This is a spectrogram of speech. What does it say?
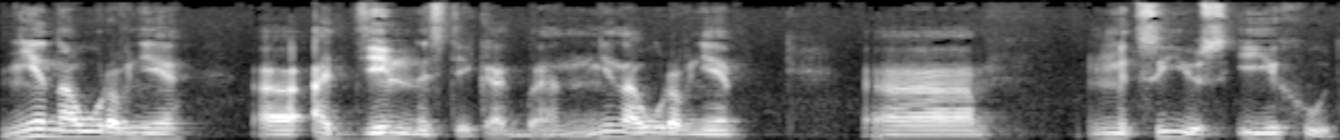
не на уровне а, отдельности, как бы, не на уровне а, мециус и ихуд,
